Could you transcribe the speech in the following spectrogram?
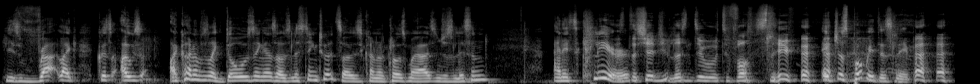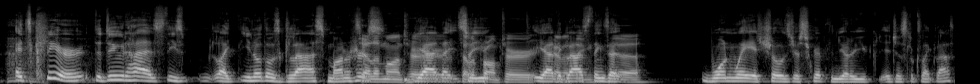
he's ra- like because I was I kind of was like dozing as I was listening to it, so I was kind of closed my eyes and just listened. And it's clear The shit you listen to to fall asleep. it just put me to sleep. It's clear the dude has these like you know those glass monitors. Telemonter, yeah, that, so you- yeah, the glass thing. things that Yeah. one way it shows your script and the other you, it just looks like glass.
